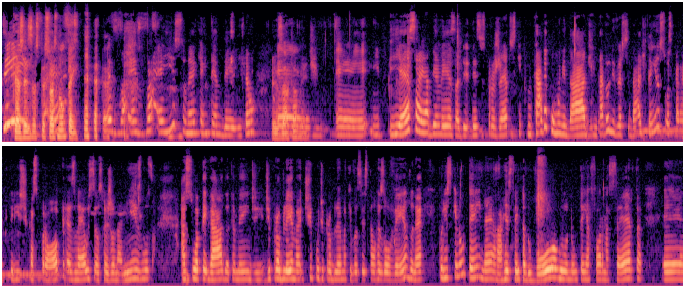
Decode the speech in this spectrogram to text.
Sim, que às vezes as pessoas é, não têm. Exa, é isso, né, que é entender. Então, Exatamente. É, é, e, e, essa é a beleza de, desses projetos, que em cada comunidade, em cada universidade, tem as suas características próprias, né, os seus regionalismos, a sua pegada também de, de problema, tipo de problema que vocês estão resolvendo, né? Por isso que não tem né, a receita do bolo, não tem a forma certa. É,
